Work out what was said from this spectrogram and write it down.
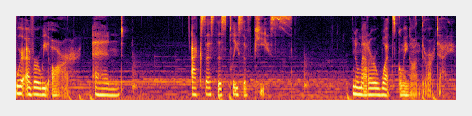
wherever we are and access this place of peace no matter what's going on through our day.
